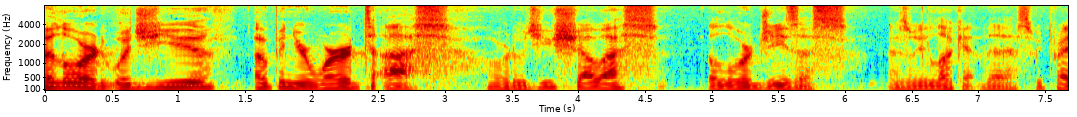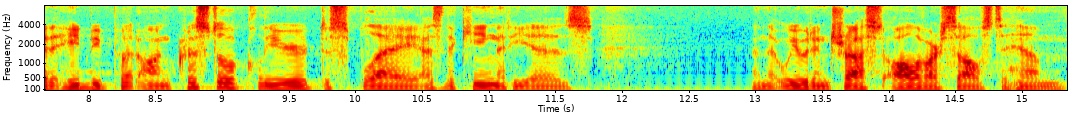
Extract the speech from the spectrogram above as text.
Oh Lord, would you open your word to us? Lord, would you show us the Lord Jesus as we look at this? We pray that he'd be put on crystal clear display as the king that he is, and that we would entrust all of ourselves to him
